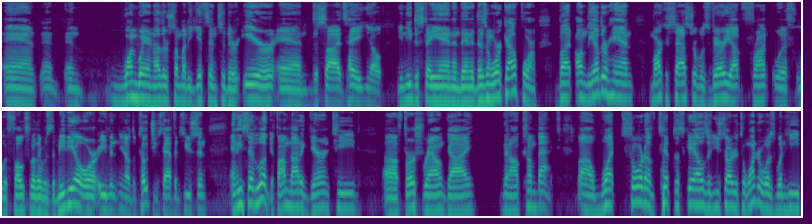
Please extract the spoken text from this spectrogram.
and and and one way or another somebody gets into their ear and decides hey you know you need to stay in and then it doesn't work out for them but on the other hand marcus sasser was very upfront with with folks whether it was the media or even you know the coaching staff at houston and he said look if i'm not a guaranteed uh, first round guy then I'll come back. Uh, what sort of tipped the scales and you started to wonder was when he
